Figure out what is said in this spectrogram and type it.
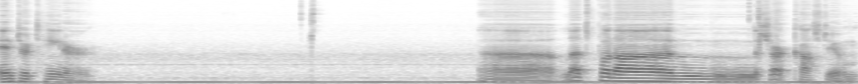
entertainer. Uh, let's put on the shark costume.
